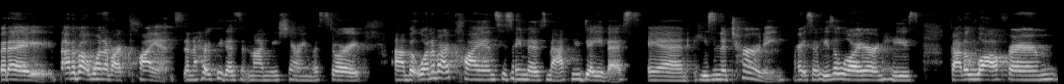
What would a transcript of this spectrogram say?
but I thought about one of our clients, and I hope he doesn't mind me sharing the story. Um, but one of our clients, his name is Matthew Davis, and he's an attorney, right? So he's a lawyer and he's got a law firm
